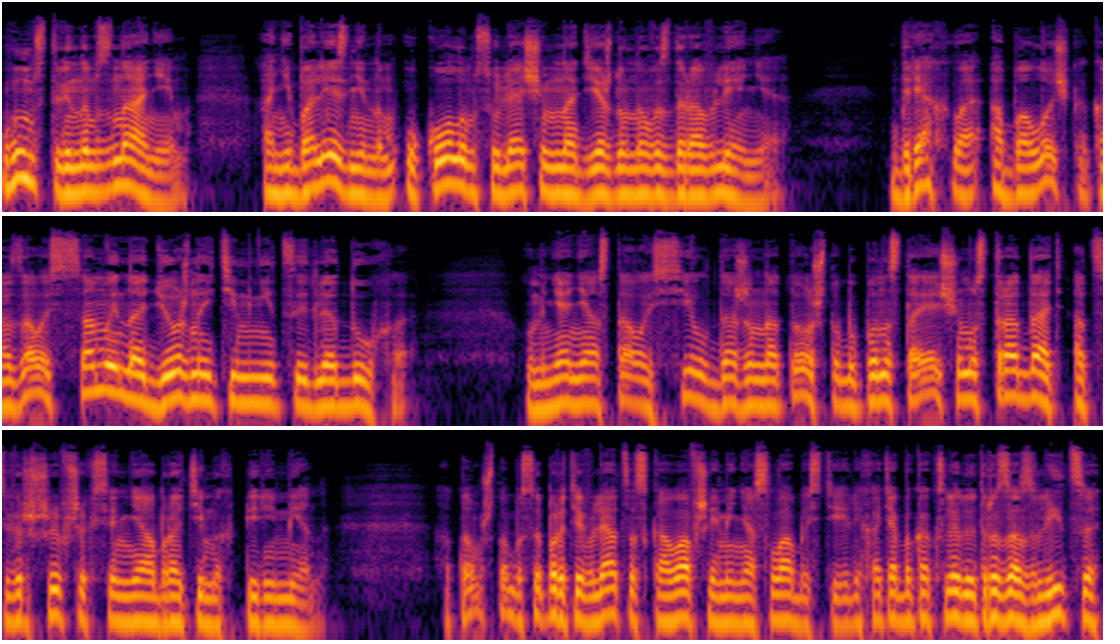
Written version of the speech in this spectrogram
умственным знанием, а не болезненным уколом, сулящим надежду на выздоровление. Дряхлая оболочка казалась самой надежной темницей для духа, у меня не осталось сил даже на то, чтобы по-настоящему страдать от свершившихся необратимых перемен. О том, чтобы сопротивляться сковавшей меня слабости или хотя бы как следует разозлиться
